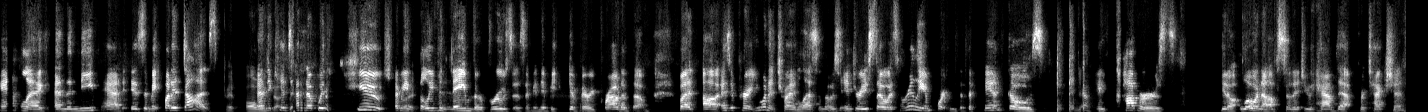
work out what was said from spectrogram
the pant leg and the knee pad is amazing, but it does. It always And the does. kids end up with huge, I mean, right. they'll even name their bruises. I mean, they'd be get very proud of them. But uh, as a parent, you want to try and lessen those injuries. So it's really important that the pant goes yeah. and covers you know low enough so that you have that protection.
